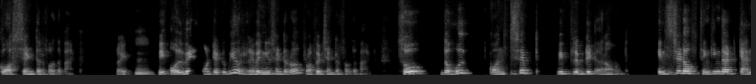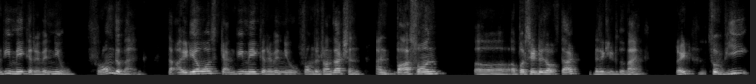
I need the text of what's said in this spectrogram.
cost center for the bank, right? Mm. We always wanted to be a revenue center or profit center for the bank. So the whole concept, we flipped it around. Instead of thinking that can we make revenue from the bank, the idea was can we make revenue from the transaction and pass on uh, a percentage of that directly to the bank, right? Mm. So we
